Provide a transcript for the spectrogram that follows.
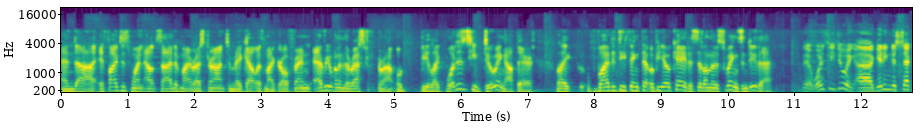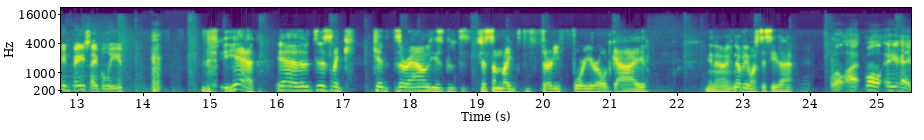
and uh, if I just went outside of my restaurant to make out with my girlfriend, everyone in the restaurant would be like, "What is he doing out there? Like, why did he think that would be okay to sit on those swings and do that?" Yeah, what is he doing? Uh, getting to second base, I believe. yeah, yeah. There's like kids around. He's just some like 34 year old guy. You know, nobody wants to see that. well, I, well, okay.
